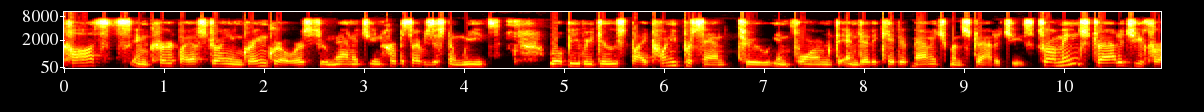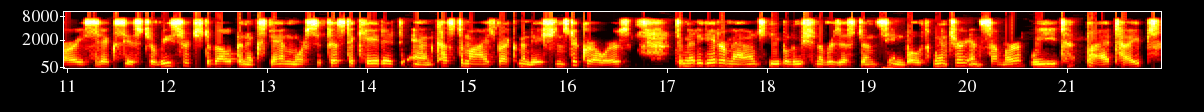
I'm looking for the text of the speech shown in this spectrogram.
Costs incurred by Australian grain growers through managing herbicide resistant weeds will be reduced by 20% through informed and dedicated management strategies. So, our main strategy for AHRI6 is to research, develop, and extend more sophisticated and customized recommendations to growers to mitigate or manage the evolution of resistance in both winter and summer weed biotypes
